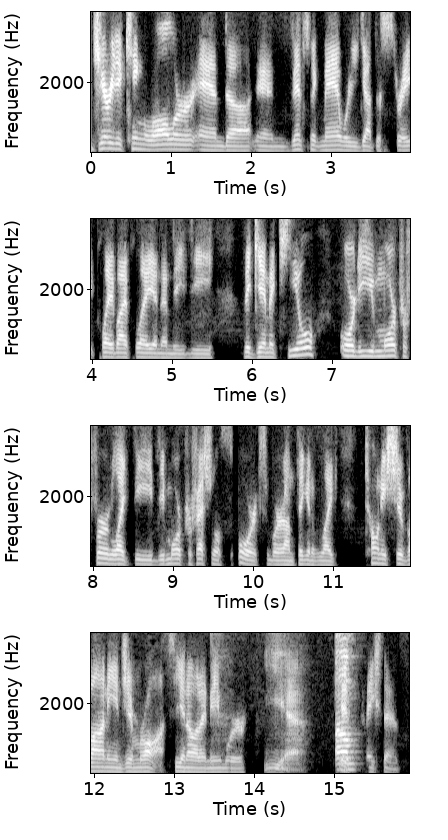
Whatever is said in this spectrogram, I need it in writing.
Jerry the King Lawler and uh, and Vince McMahon, where you got the straight play by play and then the the the gimmick heel, or do you more prefer like the the more professional sports where I'm thinking of like Tony Schiavone and Jim Ross? You know what I mean? Where Yeah. Um, makes sense.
